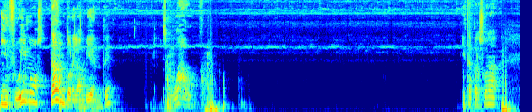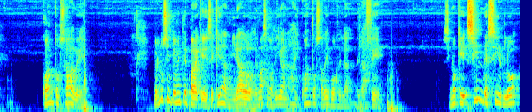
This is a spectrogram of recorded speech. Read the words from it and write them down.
Influimos tanto en el ambiente, wow, esta persona cuánto sabe. Pero no simplemente para que se queden admirados los demás y nos digan, ay, cuánto sabés vos de la, de la fe. Sino que sin decirlo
